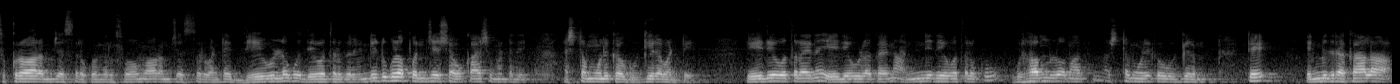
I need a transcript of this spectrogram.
శుక్రవారం చేస్తారు కొందరు సోమవారం చేస్తారు. అంటే దేవుళ్ళకు దేవతలకు రెండింటి కూడా పనిచేసే అవకాశం ఉంటుంది. అష్టమూలిక గుగ్గిలం అంటే ఏ దేవతలైనా ఏ దేవుళ్ళకైనా అన్ని దేవతలకు గృహంలో మాత్రం అష్టమూలిక గుగ్గిలం. అంటే ఎనిమిది రకాల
